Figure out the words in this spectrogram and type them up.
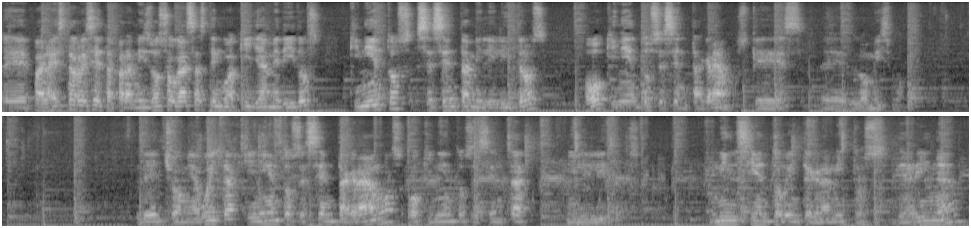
eh, para esta receta, para mis dos hogazas, tengo aquí ya medidos 560 mililitros o 560 gramos, que es eh, lo mismo le echo a mi agüita 560 gramos o 560 mililitros. 1120 gramitos de harina.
